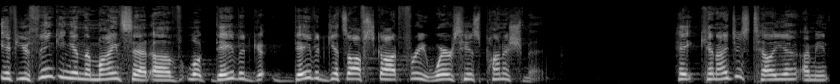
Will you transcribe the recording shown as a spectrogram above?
if you're thinking in the mindset of, look, David, David gets off scot free, where's his punishment? Hey, can I just tell you? I mean,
